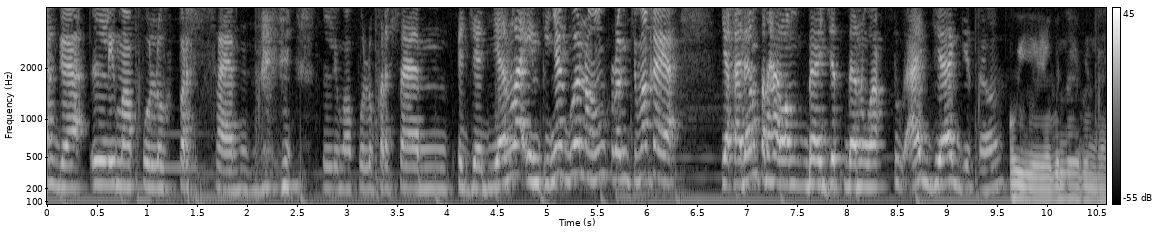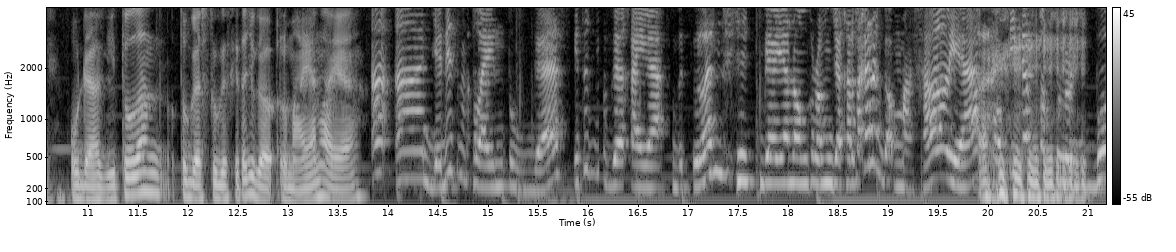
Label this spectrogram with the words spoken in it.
agak 50% 50% kejadian lah. Intinya gue nongkrong cuma kayak ya kadang terhalang budget dan waktu aja gitu. Oh iya, iya bener bener. Udah gitu kan tugas-tugas kita juga lumayan lah ya. Ah, ah, jadi selain tugas itu juga kayak kebetulan gaya nongkrong Jakarta kan agak mahal ya. Kopi kan 40 ribu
